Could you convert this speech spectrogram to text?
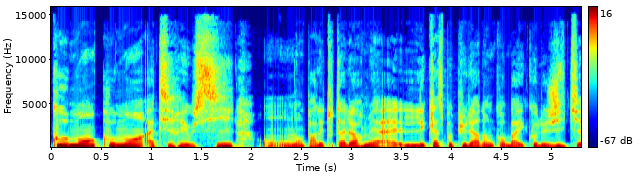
comment, comment attirer aussi, on en parlait tout à l'heure, mais euh, les classes populaires dans le combat écologique,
